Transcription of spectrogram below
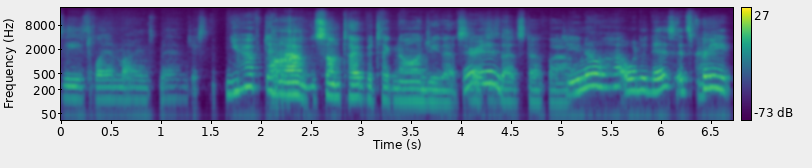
these landmines, man. Just You have to have some type of technology that searches that stuff out. do you know how, what it is? It's pretty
